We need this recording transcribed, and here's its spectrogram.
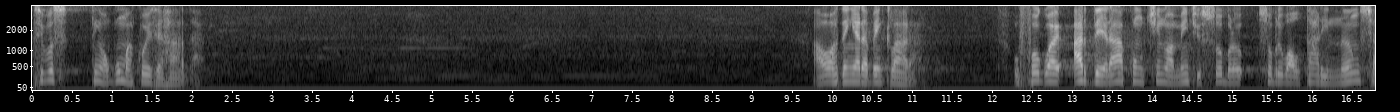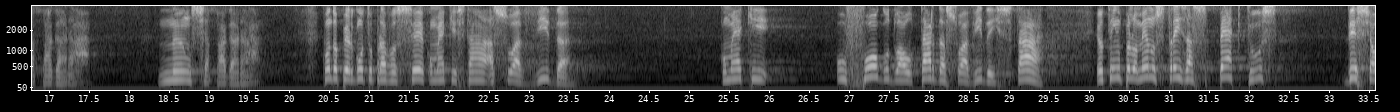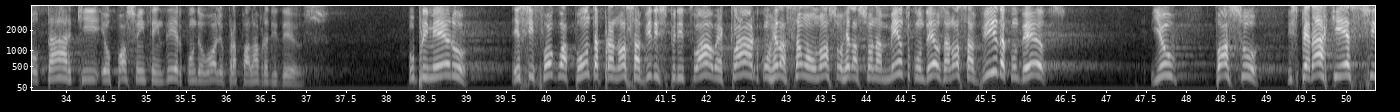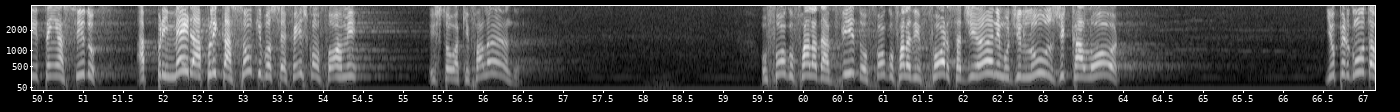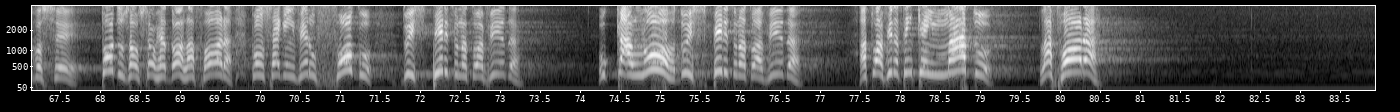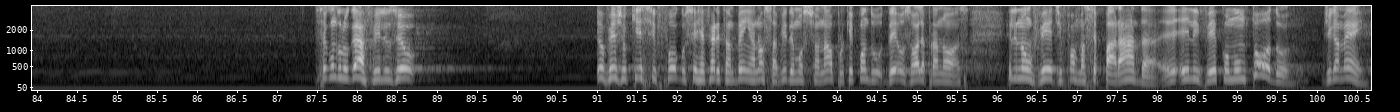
se você tem alguma coisa errada. A ordem era bem clara o fogo arderá continuamente sobre, sobre o altar e não se apagará. Não se apagará. Quando eu pergunto para você como é que está a sua vida, como é que o fogo do altar da sua vida está, eu tenho pelo menos três aspectos desse altar que eu posso entender quando eu olho para a palavra de Deus. O primeiro esse fogo aponta para a nossa vida espiritual, é claro, com relação ao nosso relacionamento com Deus, a nossa vida com Deus. E eu posso esperar que esse tenha sido a primeira aplicação que você fez, conforme estou aqui falando. O fogo fala da vida, o fogo fala de força, de ânimo, de luz, de calor. E eu pergunto a você: todos ao seu redor lá fora conseguem ver o fogo do Espírito na tua vida, o calor do Espírito na tua vida, a tua vida tem queimado lá fora. Segundo lugar, filhos, eu eu vejo que esse fogo se refere também à nossa vida emocional, porque quando Deus olha para nós, ele não vê de forma separada, ele vê como um todo. Diga amém.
